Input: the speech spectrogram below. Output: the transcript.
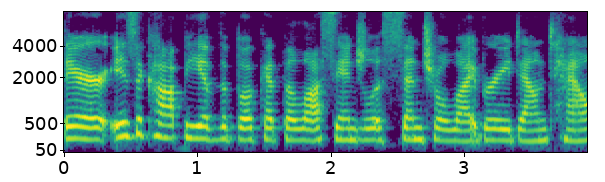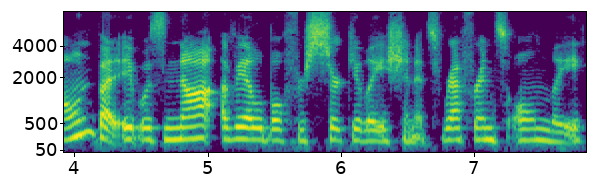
There is a copy of the book at the Los Angeles Central Library downtown, but it was not available for circulation. It's reference only.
